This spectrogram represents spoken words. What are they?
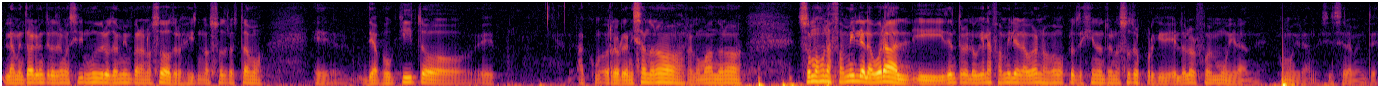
lamentablemente lo tenemos así, muy duro también para nosotros. Y nosotros estamos eh, de a poquito eh, reorganizándonos, reacomodándonos. Somos una familia laboral y dentro de lo que es la familia laboral nos vamos protegiendo entre nosotros porque el dolor fue muy grande, muy grande, sinceramente.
